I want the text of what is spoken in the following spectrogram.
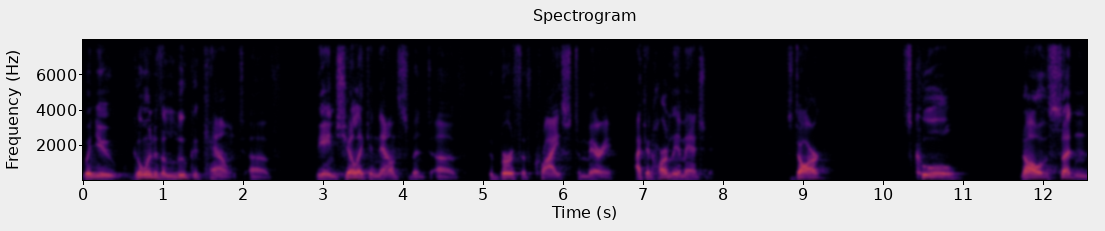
When you go into the Luke account of the angelic announcement of the birth of Christ to Mary, I can hardly imagine it. It's dark, it's cool, and all of a sudden,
